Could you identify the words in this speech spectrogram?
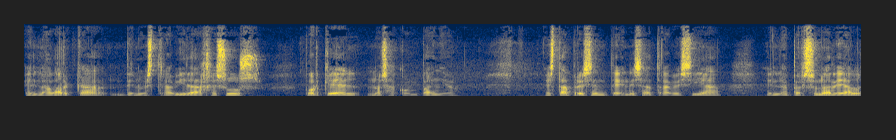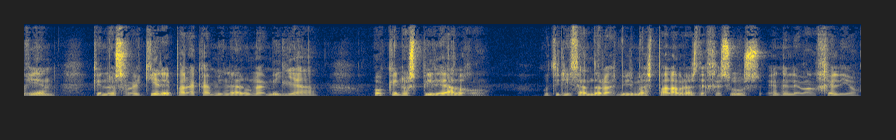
en la barca de nuestra vida a Jesús, porque Él nos acompaña. Está presente en esa travesía en la persona de alguien que nos requiere para caminar una milla o que nos pide algo, utilizando las mismas palabras de Jesús en el Evangelio.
